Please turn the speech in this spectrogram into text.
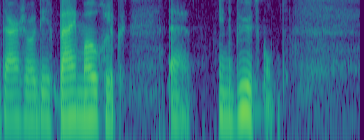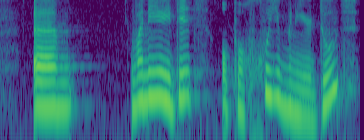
daar zo dichtbij mogelijk uh, in de buurt komt. Um, wanneer je dit op een goede manier doet,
